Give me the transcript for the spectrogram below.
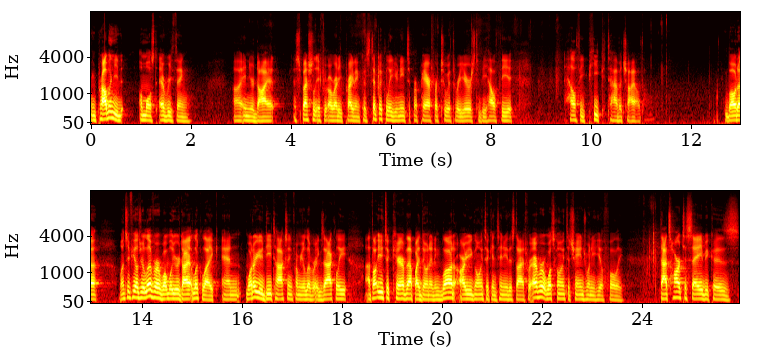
you probably need almost everything uh, in your diet, especially if you're already pregnant because typically you need to prepare for two or three years to be healthy, healthy peak to have a child. Boda, once you've healed your liver, what will your diet look like? And what are you detoxing from your liver exactly? I thought you took care of that by donating blood. Are you going to continue this diet forever? What's going to change when you heal fully? That's hard to say because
